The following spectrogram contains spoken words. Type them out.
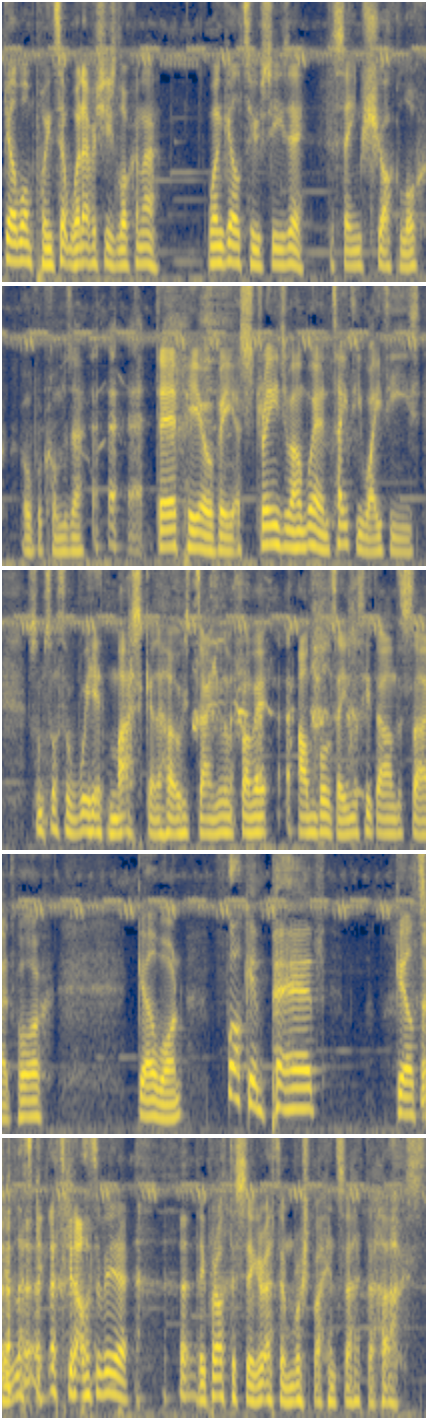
Girl one points at whatever she's looking at. When girl two sees it, the same shock look overcomes her. Their POV, a strange man wearing tighty whities, some sort of weird mask and a hose dangling from it, ambles aimlessly down the sidewalk. Girl one, fucking perv. Girl two, let's get, let's get out of here. They put out the cigarette and rush back inside the house.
